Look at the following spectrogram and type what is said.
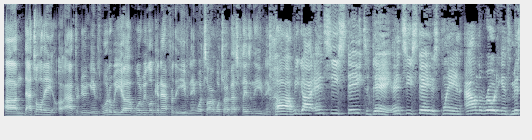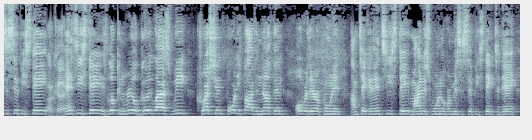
Um, that's all the uh, afternoon games. What are we? Uh, what are we looking at for the evening? What's our What's our best plays in the evening? Uh, we got NC State today. NC State is playing out on the road against Mississippi State. Okay. NC State is looking real good last week, crushing 45 to nothing over their opponent. I'm taking NC State minus one over Mississippi State today.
